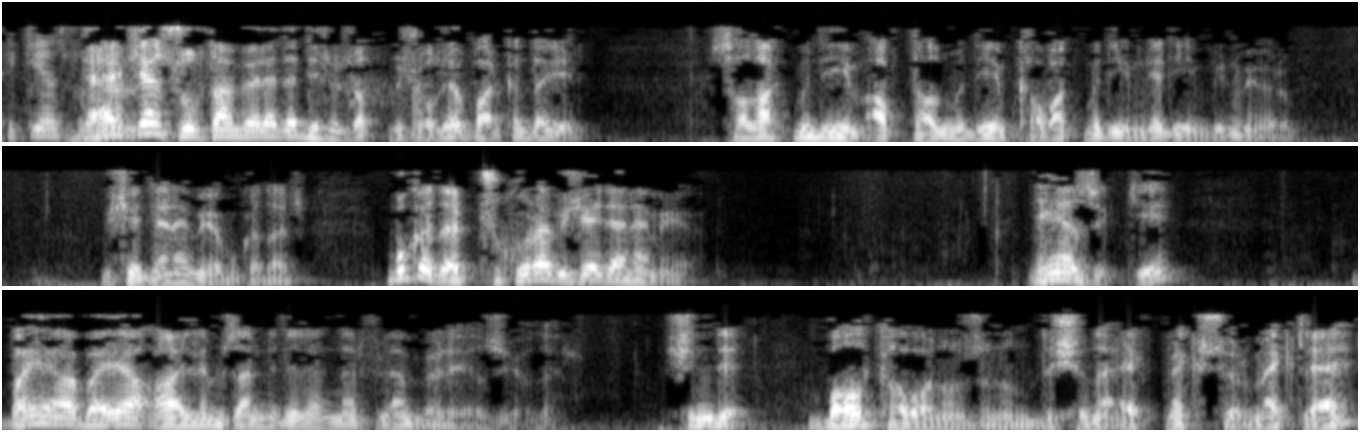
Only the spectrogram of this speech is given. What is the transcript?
peki yani Sultan, Derken Sultan Veled'e dil uzatmış oluyor farkında değil. Salak mı diyeyim, aptal mı diyeyim, kavak mı diyeyim, ne diyeyim bilmiyorum. Bir şey denemiyor bu kadar. Bu kadar çukura bir şey denemiyor. Ne yazık ki baya baya alim zannedilenler falan böyle yazıyorlar. Şimdi bal kavanozunun dışına ekmek sürmekle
